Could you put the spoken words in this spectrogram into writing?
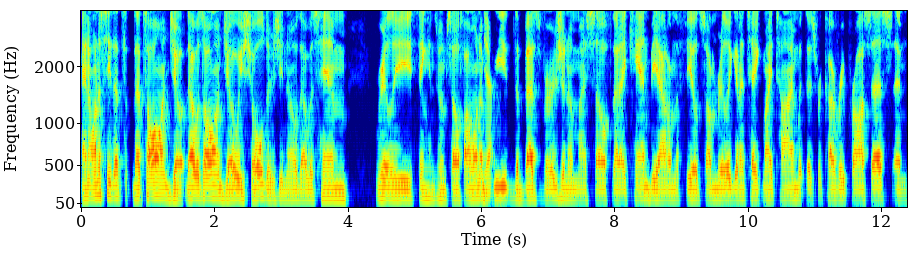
And honestly, that's that's all on Joe. That was all on Joey's shoulders. You know, that was him really thinking to himself, I want to Yeah. be the best version of myself that I can be out on the field. So I'm really going to take my time with this recovery process. And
